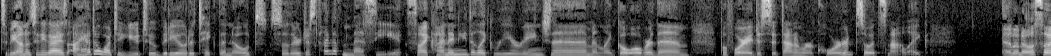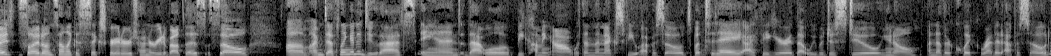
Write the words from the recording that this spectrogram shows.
to be honest with you guys, I had to watch a YouTube video to take the notes, so they're just kind of messy. So I kind of need to like rearrange them and like go over them before I just sit down and record, so it's not like I don't know, so I so I don't sound like a sixth grader trying to read about this. So um, I'm definitely going to do that, and that will be coming out within the next few episodes. But today, I figured that we would just do, you know, another quick Reddit episode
